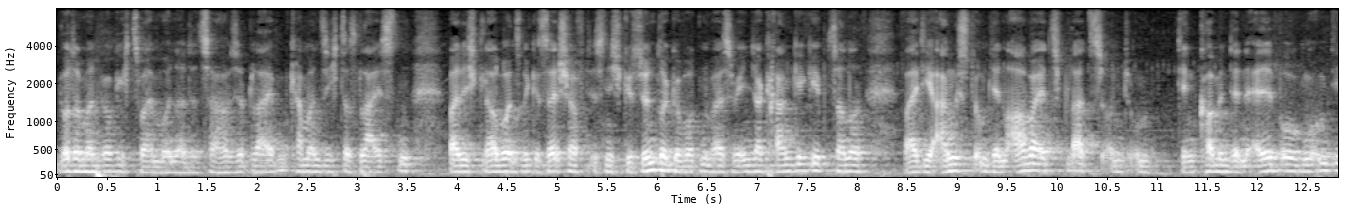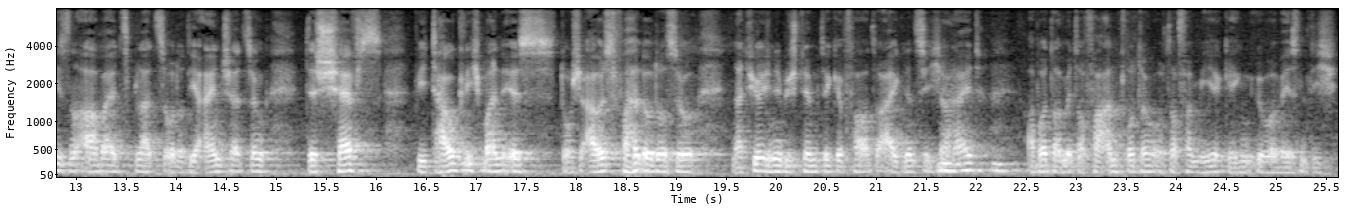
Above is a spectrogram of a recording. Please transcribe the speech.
würde man wirklich zwei Monate zu Hause bleiben, kann man sich das leisten, weil ich glaube, unsere Gesellschaft ist nicht gesünder geworden, weil es weniger Kranke gibt, sondern weil die Angst um den Arbeitsplatz und um den kommenden Ellbogen um diesen Arbeitsplatz oder die Einschätzung des Chefs, wie tauglich man ist durch Ausfall oder so, natürlich eine bestimmte Gefahr der eigenen Sicherheit, mhm. aber damit der Verantwortung auch der Familie gegenüber wesentlich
